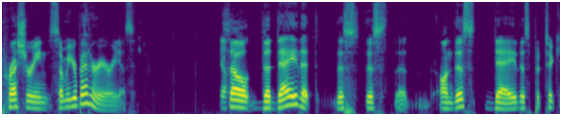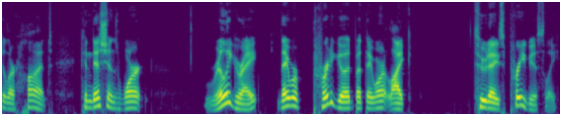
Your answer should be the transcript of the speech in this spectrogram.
pressuring some of your better areas. Yeah. So the day that this this uh, on this day, this particular hunt, conditions weren't really great. They were pretty good, but they weren't like two days previously,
